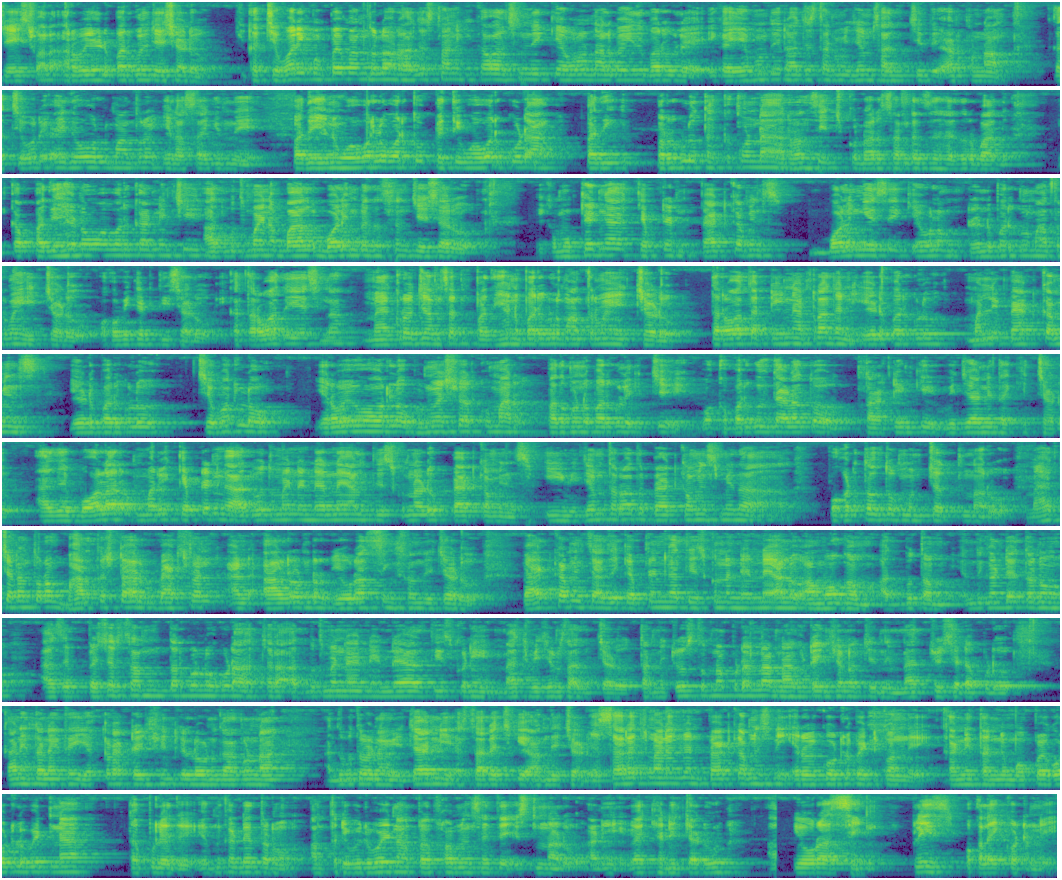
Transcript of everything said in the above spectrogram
జైస్వాల్ అరవై ఏడు పరుగులు చేశాడు. ఇక చివరి ముప్పై మందిలో రాజస్థాన్కి కావాల్సింది కేవలం నలభై ఐదు పరుగులే. ఇక ఏముంది రాజస్థాన్ విజయం సాధించింది అనుకున్నాం. ఇక చివరి ఐదు ఓవర్లు మాత్రం ఇలా సాగింది. పదిహేను ఓవర్ల వరకు ప్రతి ఓవర్ కూడా పది పరుగులు తగ్గకుండా రన్స్ ఇచ్చుకున్నారు సన్ రైజర్స్ హైదరాబాద్. ఇక పదిహేను ఓవర్ కాడి నుంచి అద్భుతమైన బాల్ బౌలింగ్ ప్రదర్శన చేశారు. ఇక ముఖ్యంగా కెప్టెన్ ప్యాట్ కమిన్స్ బౌలింగ్ వేసి కేవలం రెండు పరుగులు మాత్రమే ఇచ్చాడు. ఒక వికెట్ తీశాడు. ఇక తర్వాత వేసిన మ్యాక్రో జాన్సన్ పదిహేను పరుగులు మాత్రమే ఇచ్చాడు. తర్వాత టీ నటరాజన్ ఏడు పరుగులు మళ్ళీ ప్యాట్ కమిన్స్ ఏడు పరుగులు చివరిలో ఇరవై ఓవర్లో భువనేశ్వర్ కుమార్ పదకొండు పరుగులు ఇచ్చి ఒక పరుగుల తేడాతో తన టీంకి విజయాన్ని దక్కించాడు. యాజ్ ఏ బౌలర్ మరియు కెప్టెన్గా అద్భుతమైన నిర్ణయాలు తీసుకున్నాడు ప్యాట్ కమిన్స్ ఈ విజయం తర్వాత ప్యాట్ కమిన్స్ మీద పొగడతలతో ముంచెత్తున్నారు. మ్యాచ్ అనంతరం భారత star batsman and allrounder Yuvraj Singh సంధించాడు Pat Cummins as a కెప్టెన్గా తీసుకున్న నిర్ణయాలు అమోఘం అద్భుతం. ఎందుకంటే తను యాజ్ ఎ ప్రెషర్ సందర్భంలో కూడా చాలా అద్భుతమైన నిర్ణయాలు తీసుకొని మ్యాచ్ విజయం సాధించాడు. తనని చూస్తున్నప్పుడల్లా నాకు టెన్షన్ వచ్చింది మ్యాచ్ చూసేటప్పుడు. కానీ తనైతే ఎక్కడ టెన్షన్కి లోన్ కాకుండా అద్భుతమైన విజయాన్ని ఎస్ఆర్హెచ్కి అందించాడు. ఎస్ఆర్హెచ్ మేనేజ్మెంట్ ప్యాట్ కమిన్స్ని ఇరవై కోట్లు పెట్టుకుంది. కానీ తన్ని ముప్పై కోట్లు పెట్టినా తప్పులేదు. ఎందుకంటే తను అంతటి విలువైన పెర్ఫార్మెన్స్ అయితే ఇస్తున్నాడు అని వ్యాఖ్యానించాడు యువరాజ్ సింగ్. ప్లీజ్ ఒక లైక్ కొట్టండి.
